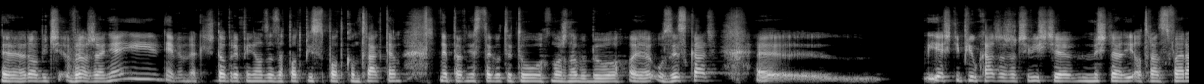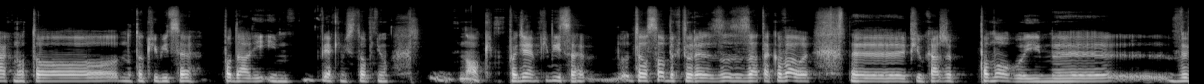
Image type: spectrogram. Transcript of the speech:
e, robić wrażenie i nie wiem, jakieś dobre pieniądze za podpis pod kontraktem pewnie z tego tytułu można by było uzyskać jeśli piłkarze rzeczywiście myśleli o transferach, no to, no to kibice podali im w jakimś stopniu, no powiedziałem kibice, te osoby, które z, zaatakowały y, piłkarzy, pomogły im y, wy,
